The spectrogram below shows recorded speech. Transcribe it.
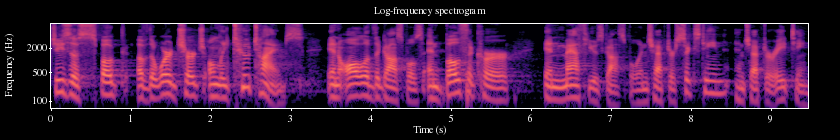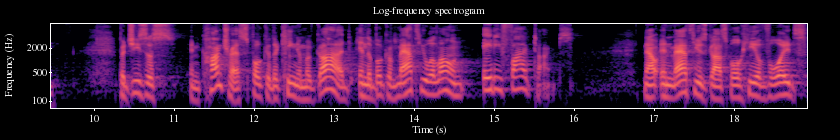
Jesus spoke of the word church only two times in all of the Gospels, and both occur in Matthew's Gospel in chapter 16 and chapter 18. But Jesus, in contrast, spoke of the kingdom of God in the book of Matthew alone 85 times. Now, in Matthew's Gospel, he avoids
